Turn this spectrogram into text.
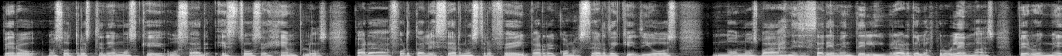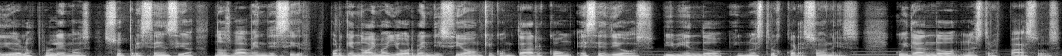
pero nosotros tenemos que usar estos ejemplos para fortalecer nuestra fe y para reconocer de que Dios no nos va a necesariamente librar de los problemas, pero en medio de los problemas su presencia nos va a bendecir porque no hay mayor bendición que contar con ese Dios viviendo en nuestros corazones, cuidando nuestros pasos.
